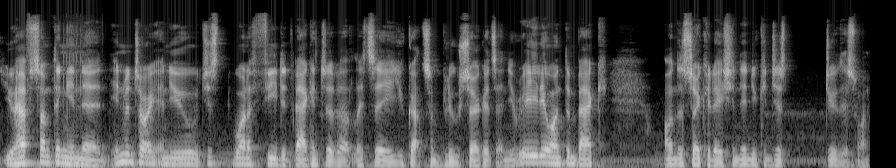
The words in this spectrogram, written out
you have something in the inventory and you just want to feed it back into the let's say you've got some blue circuits and you really want them back on the circulation, then you can just do this one.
